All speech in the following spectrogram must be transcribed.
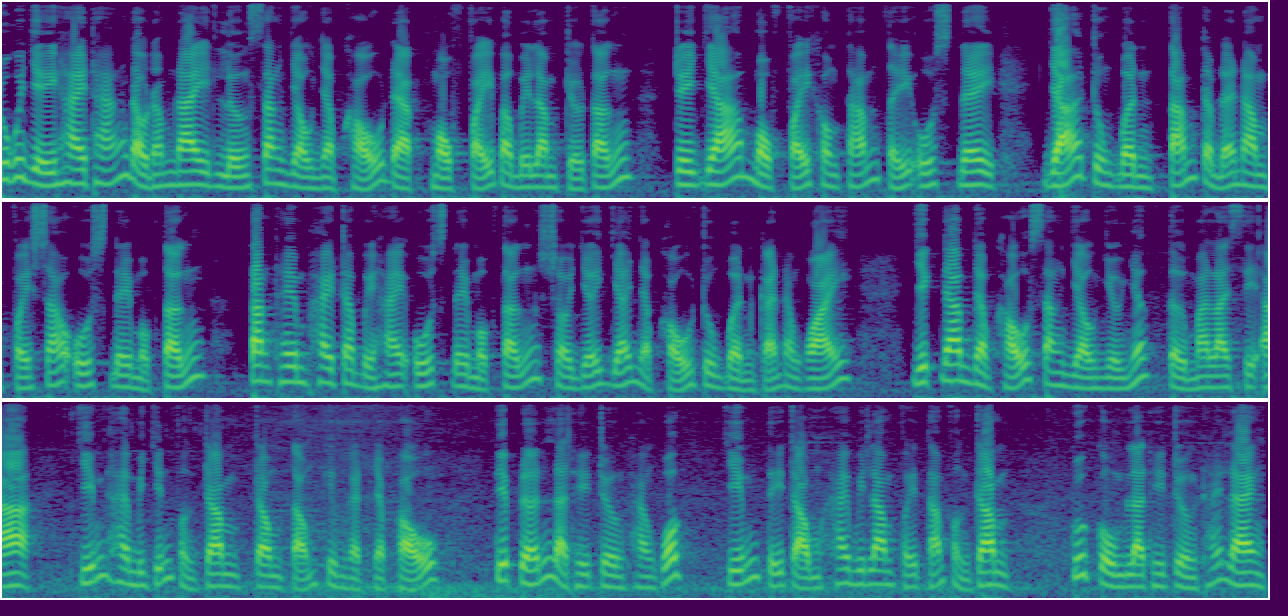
Thưa quý vị, hai tháng đầu năm nay, lượng xăng dầu nhập khẩu đạt 1,35 triệu tấn, trị giá 1,08 tỷ USD, giá trung bình 805,6 USD một tấn, tăng thêm 212 USD một tấn so với giá nhập khẩu trung bình cả năm ngoái. Việt Nam nhập khẩu xăng dầu nhiều nhất từ Malaysia, chiếm 29% trong tổng kim ngạch nhập khẩu. Tiếp đến là thị trường Hàn Quốc, chiếm tỷ trọng 25,8%. Cuối cùng là thị trường Thái Lan.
